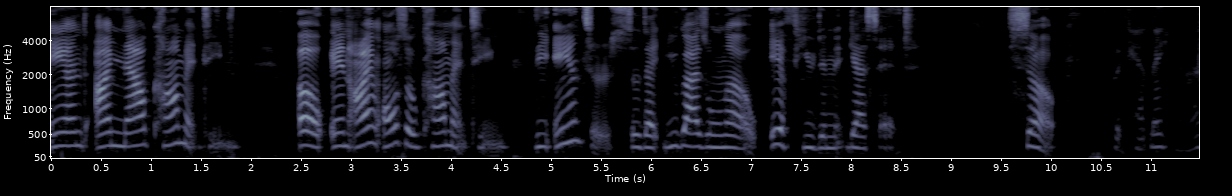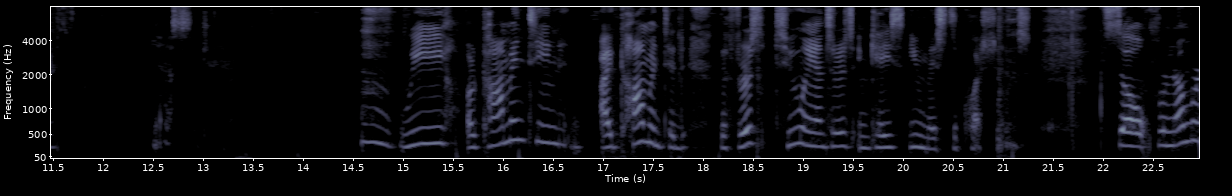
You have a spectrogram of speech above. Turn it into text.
and i'm now commenting oh and i'm also commenting the answers so that you guys will know if you didn't guess it so but can't they hear us? Yes. We are commenting. I commented the first two answers in case you missed the questions. So for number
